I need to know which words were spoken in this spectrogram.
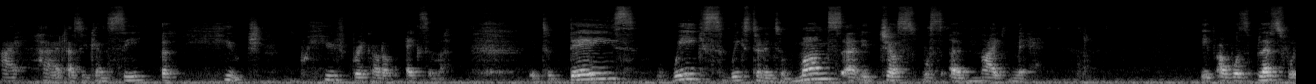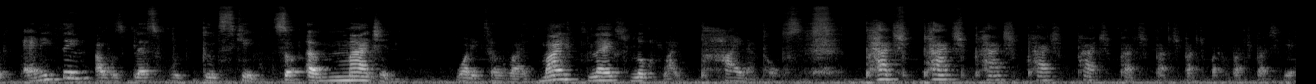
I had, as you can see, a huge, huge breakout of eczema. It took days, weeks, weeks turned into months, and it just was a nightmare if I was blessed with anything, I was blessed with good skin. So imagine what it felt like. My legs looked like pineapples. Patch, patch, patch, patch, patch, patch, patch, patch, patch, patch, patch here.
